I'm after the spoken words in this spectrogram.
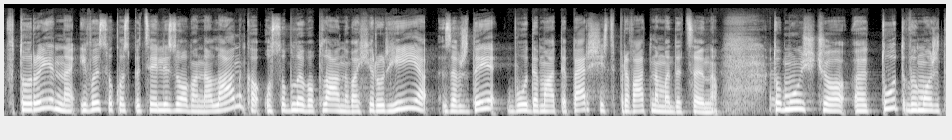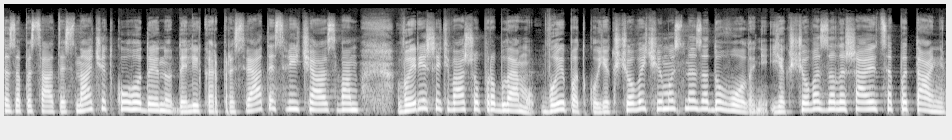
Вторинна і високоспеціалізована ланка, особливо планова хірургія, завжди буде мати першість приватна медицина, тому що е, тут ви можете записатись на чітку годину, де лікар присвятить свій час вам, вирішить вашу проблему випадку якщо ви чимось не задоволені, якщо у вас залишаються питання,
